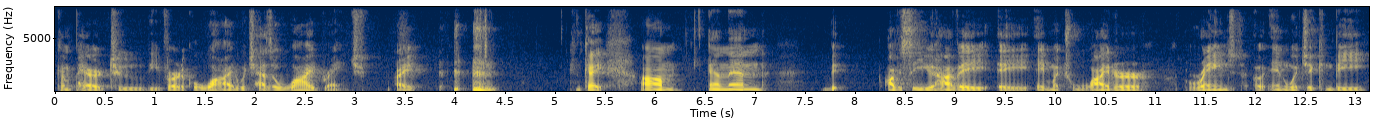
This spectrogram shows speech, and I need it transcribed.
compared to the vertical wide, which has a wide range, right? okay, um, and then obviously you have a, a, a much wider range uh, in which it can be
